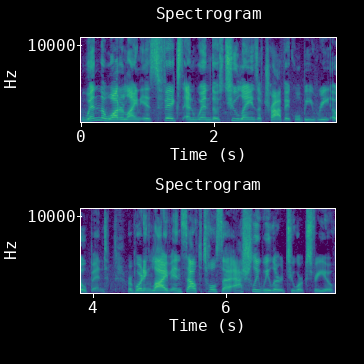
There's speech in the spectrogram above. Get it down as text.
when the water line is fixed and when those two lanes of traffic will be reopened. Reporting live in South Tulsa, Ashley Wheeler, 2 Works for You.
